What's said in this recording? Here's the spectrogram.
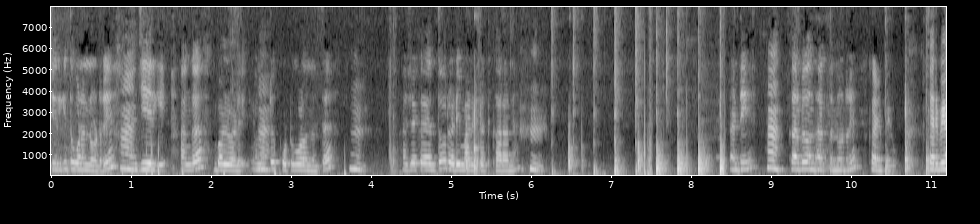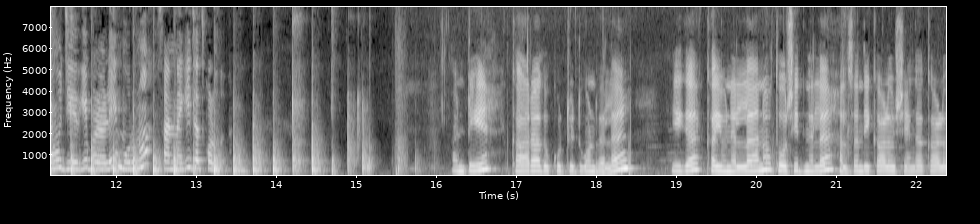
ಜೀರಿಗೆ ತಗೊಂಡ್ ನೋಡ್ರಿ. ಹಾಂ ಜೀರಿಗೆ. ಹಂಗ ಬೆಳ್ಳುಳ್ಳಿ ಮತ್ತೆ ಕೊಟ್ಕೊಳ್ಳೋಣಂತ ಹ್ಞೂ ಹಸೆಕಾಯಿ ಅಂತೂ ರೆಡಿ ಮಾಡಿಟ್ಟದ ಖಾರನ. ಹ್ಞೂ ಅಂಟಿ ಹಾಂ. ಕರ್ಬೇವು ಒಂದು ಹಾಕ್ತಾನೆ ನೋಡ್ರಿ. ಕರಿಬೇವು. ಕರಿಬೇವು ಜೀರಿಗೆ ಬೆಳ್ಳುಳ್ಳಿ ಮೂರನ್ನು ಸಣ್ಣಗೆ ಜತ್ಕೊಳ್ಬೇಕು ಅಂಟಿ ಖಾರ ಅದು ಕುಟ್ಟಿಟ್ಕೊಂಡ್ವಲ್ಲ ಈಗ ಕೈವನ್ನೆಲ್ಲನೂ ತೋರಿಸಿದ್ನೆಲ್ಲ ಅಲಸಂದಿ ಕಾಳು ಶೇಂಗಾ ಕಾಳು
